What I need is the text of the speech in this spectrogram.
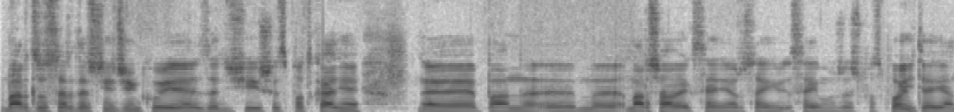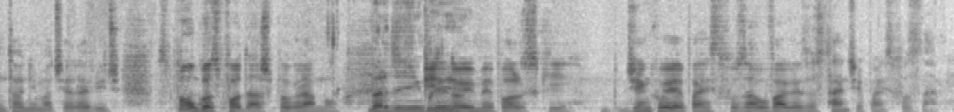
Bardzo serdecznie dziękuję za dzisiejsze spotkanie. E, Pan em, marszałek senior Sej- Sejmu Rzeczpospolitej Antoni Macierewicz, współgospodarz programu Bardzo dziękuję. Pilnujmy Polski. Dziękuję Państwu za uwagę. Zostańcie Państwo z nami.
